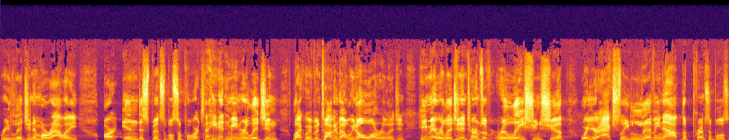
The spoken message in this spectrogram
religion and morality are indispensable supports. Now, he didn't mean religion like we've been talking about, we don't want religion. He meant religion in terms of relationship, where you're actually living out the principles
